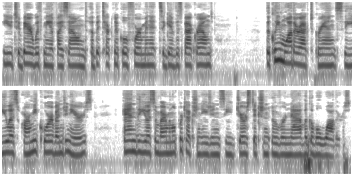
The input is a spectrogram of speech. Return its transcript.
you to bear with me if I sound a bit technical for a minute to give this background. The Clean Water Act grants the U.S. Army Corps of Engineers and the U.S. Environmental Protection Agency jurisdiction over navigable waters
